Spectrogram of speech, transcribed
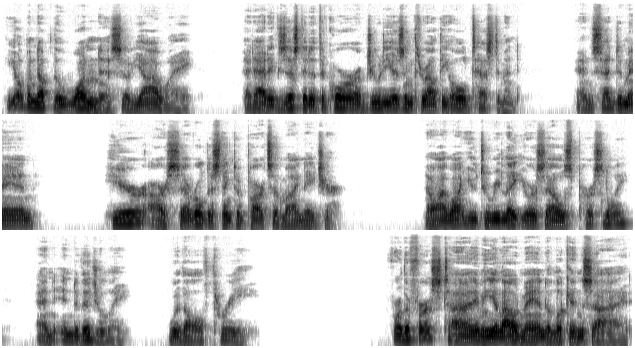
He opened up the oneness of Yahweh that had existed at the core of Judaism throughout the Old Testament and said to man, here are several distinctive parts of my nature. Now I want you to relate yourselves personally and individually with all three. For the first time, he allowed man to look inside,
